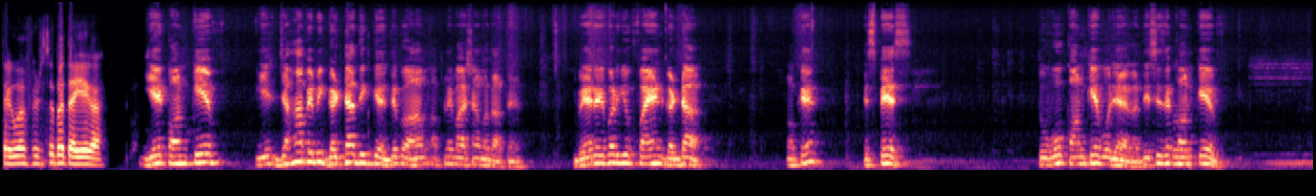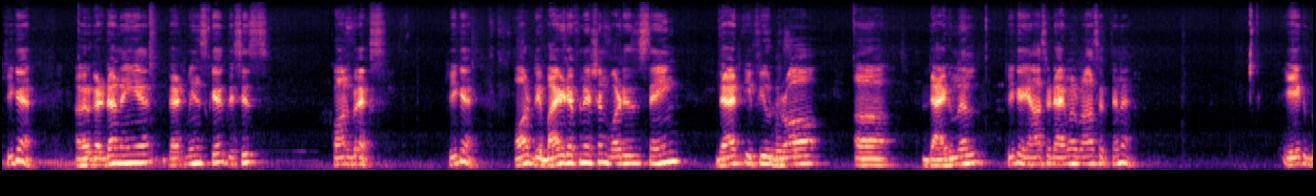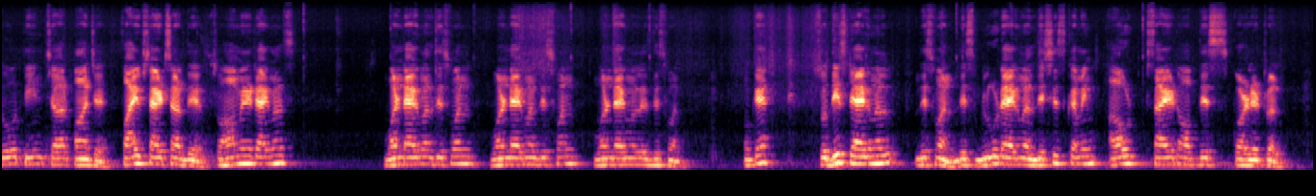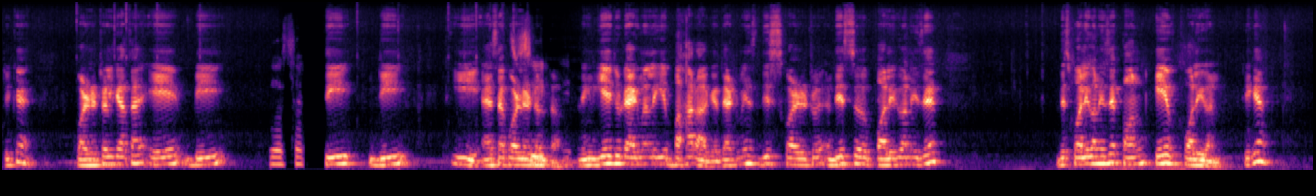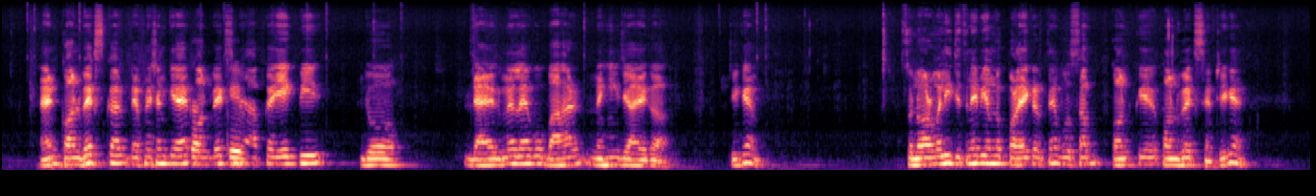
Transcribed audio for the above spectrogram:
सर एक बार फिर से बताइएगा। ये कॉनकेव ये जहाँ पे भी गड्ढा दिख गया देखो हम अपने भाषा में बताते हैं। वेर एवर यू फाइंड गड्ढा ओके स्पेस तो वो कॉनकेव हो जाएगा? दिस इज़ ए कॉनकेव ठीक है? अगर गड्ढा नहीं है दैट मीन्स के दिस इज़ कॉन्वेक्स ठीक है? और by definition what is saying that if you draw diagonal ठीक है यहाँ से डायगनल बना सकते हैं ना? एक दो तीन चार पाँच है। Five sides are there so how many diagonals one diagonal this one one diagonal this one one diagonal is this one okay so this diagonal this one this blue diagonal this is coming outside of this quadrilateral ठीक है? क्वारेट्रल क्या था? ए B C D E ऐसा क्वारेट्रल था। लेकिन ये जो diagonal है ये बाहर आ गया। That means this quadrilateral this polygon is a this polygon is a concave polygon ठीक है? एंड कॉन्वेक्स का डेफिनेशन क्या है? कॉन्वेक्स में आपका एक भी जो डायगोनल है वो बाहर नहीं जाएगा। ठीक है? सो नॉर्मली जितने भी हम लोग पढ़ाई करते हैं वो सब कॉन्वेक्स हैं ठीक है?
